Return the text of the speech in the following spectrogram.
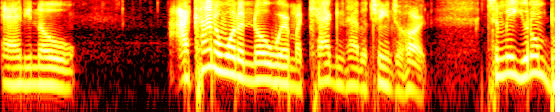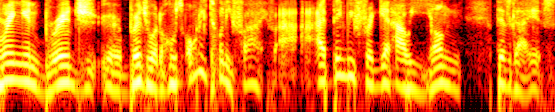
and you know, I kind of want to know where Maccagnan had a change of heart. To me, you don't bring in Bridge or Bridgewater, who's only 25. I, I think we forget how young this guy is.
